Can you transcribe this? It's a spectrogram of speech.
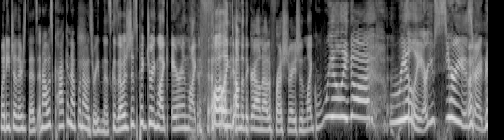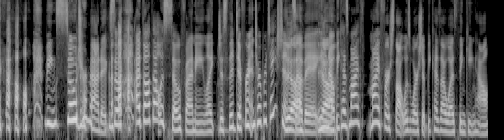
what each other says. And I was cracking up when I was reading this because I was just picturing like Aaron like falling down to the ground out of frustration, like really God, really? Are you serious right now? Being so dramatic. So I thought that was so funny, like just the different interpretations Yeah, of it, you know, because my my first thought was worship because I was thinking how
